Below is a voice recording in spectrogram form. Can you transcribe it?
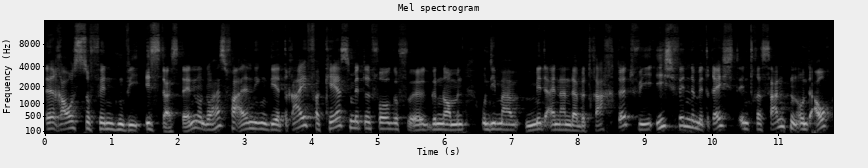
äh, rauszufinden, wie ist das denn? Und du hast vor allen Dingen dir drei Verkehrsmittel vorgenommen und die mal miteinander betrachtet, wie ich finde, mit recht interessanten und auch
